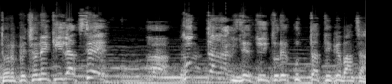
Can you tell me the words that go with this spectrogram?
তোর পেছনে কি লাগছে? কুত্তা লাগছে তুই তোরে কুত্তা থেকে বাঁচা।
